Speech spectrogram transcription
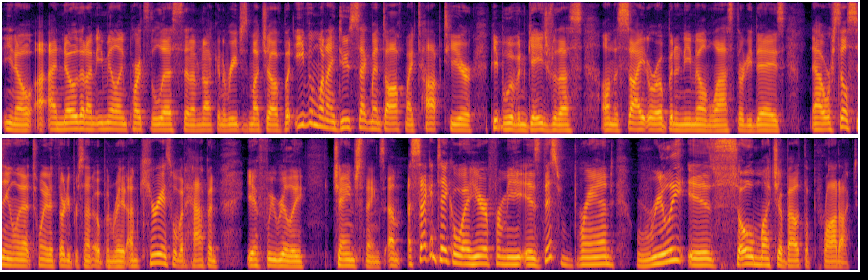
you know, I know that I'm emailing parts of the list that I'm not going to reach as much of. But even when I do segment off my top tier, people who have engaged with us on the site or opened an email in the last 30 days, uh, we're still seeing only that 20 to 30% open rate. I'm curious what would happen if we really change things. Um, a second takeaway here for me is this brand really is so much about the product.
